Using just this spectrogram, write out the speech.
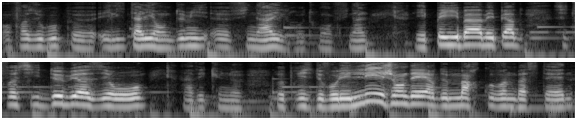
en phase de groupe et l'Italie en demi-finale. Ils retrouvent en finale les Pays-Bas, mais perdent cette fois-ci 2 buts à 0 avec une reprise de volée légendaire de Marco Van Basten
